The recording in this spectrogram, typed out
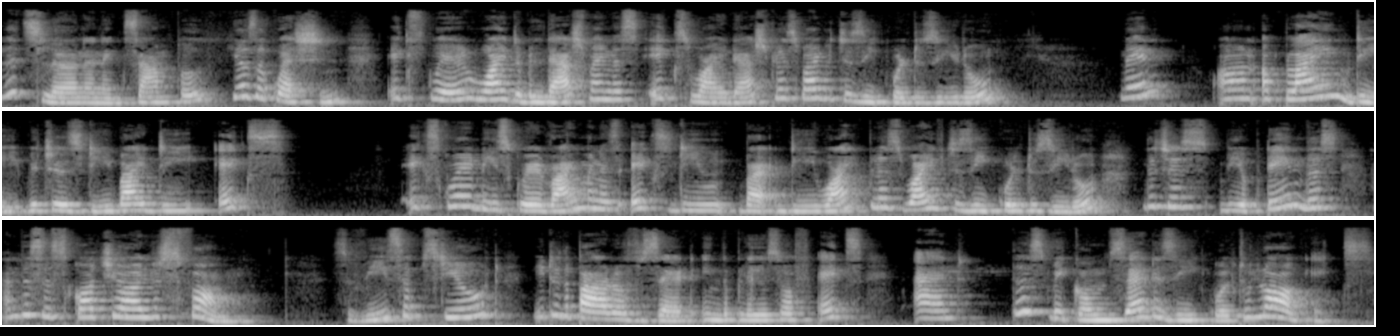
Let's learn an example. Here's a question. x square y double dash minus xy dash plus y which is equal to 0. Then on applying d which is d by dx, x square d square y minus x d by dy plus y which is equal to 0 which is we obtain this and this is Cauchy-Euler's form. So we substitute e to the power of z in the place of x and this becomes z is equal to log x.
